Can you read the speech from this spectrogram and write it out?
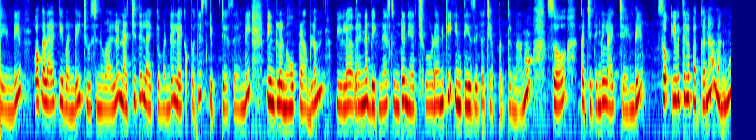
చేయండి. ఒక లైక్ ఇవ్వండి చూసిన వాళ్ళు. నచ్చితే లైక్ ఇవ్వండి లేకపోతే స్కిప్ చేసేయండి. దీంట్లో నో ప్రాబ్లం. మీలో ఎవరైనా బిగ్నెస్ ఉంటే నేర్చుకోవడానికి ఇంత ఈజీగా చెప్తున్నాను సో ఖచ్చితంగా లైక్ చేయండి. సో ఇవతల పక్కన మనము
